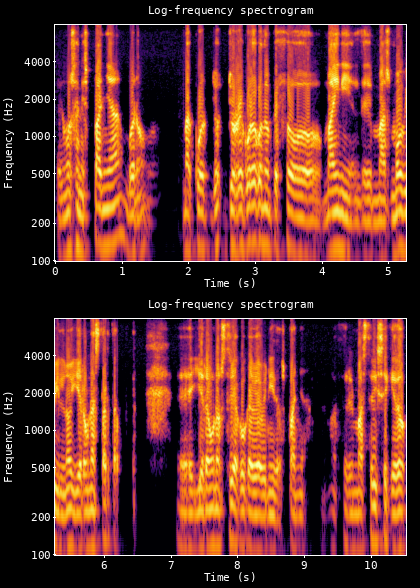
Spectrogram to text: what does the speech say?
Tenemos en España, bueno, yo, yo, recuerdo cuando empezó Miney, el de Más Móvil, ¿no? y era una startup. Eh, y era un austríaco que había venido a España a hacer el máster y se quedó.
